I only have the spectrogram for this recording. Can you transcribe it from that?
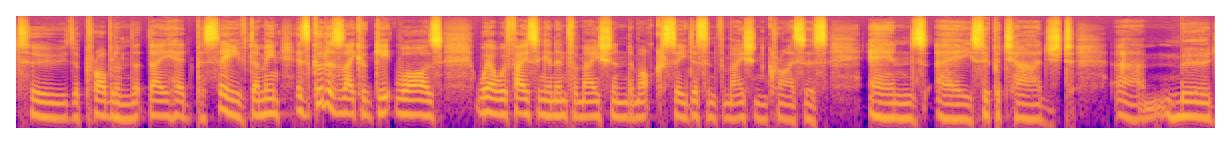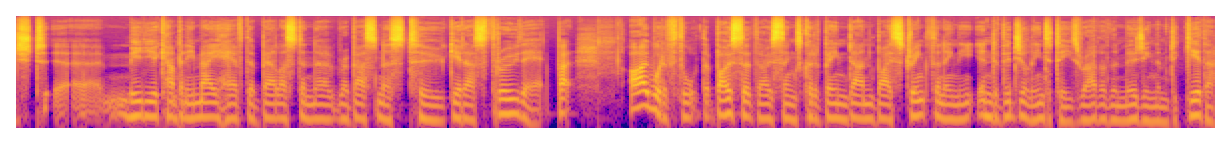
to the problem that they had perceived. I mean, as good as they could get was, well, we're facing an information democracy disinformation crisis and a supercharged um, merged uh, media company may have the ballast and the robustness to get us through that. But I would have thought that both of those things could have been done by strengthening the individual entities rather than merging them together.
